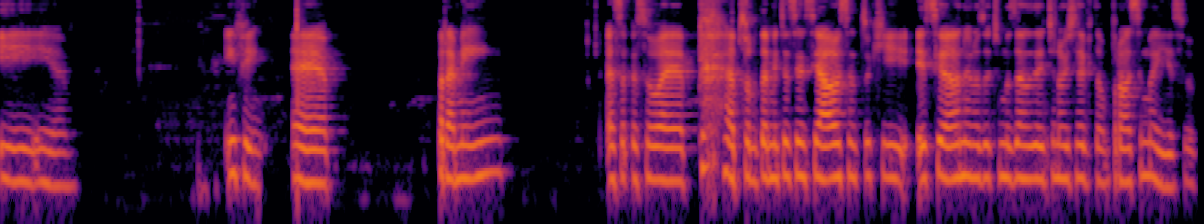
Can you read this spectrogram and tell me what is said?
E, enfim, é, para mim, essa pessoa é absolutamente essencial. Eu sinto que esse ano e nos últimos anos a gente não esteve tão próxima e isso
